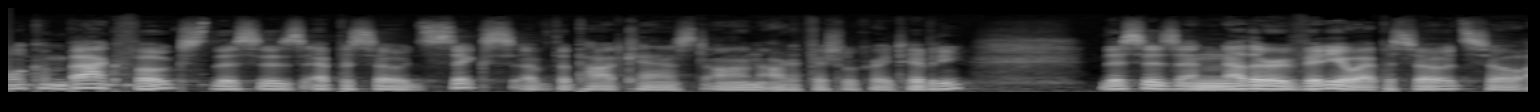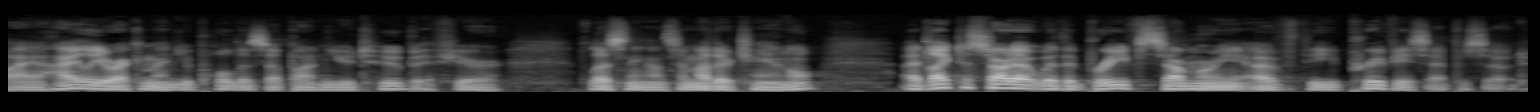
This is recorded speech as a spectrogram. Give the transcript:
Welcome back, folks. This is episode six of the podcast on artificial creativity. This is another video episode, so I highly recommend you pull this up on YouTube if you're listening on some other channel. I'd like to start out with a brief summary of the previous episode.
